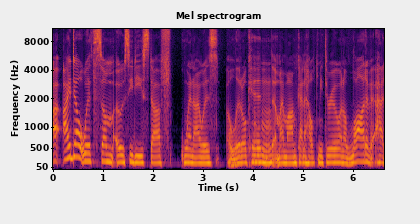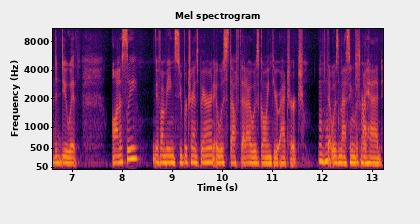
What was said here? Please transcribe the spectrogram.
I I dealt with some OCD stuff when I was a little kid mm-hmm. that my mom kind of helped me through, and a lot of it had to do with, honestly, if I'm being super transparent, it was stuff that I was going through at church mm-hmm. that was messing with my head,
